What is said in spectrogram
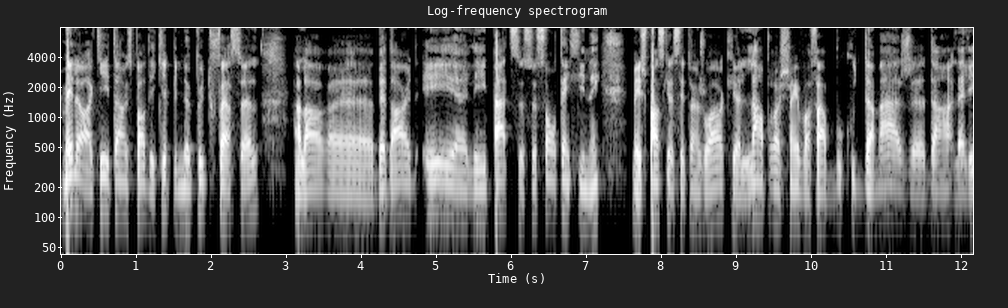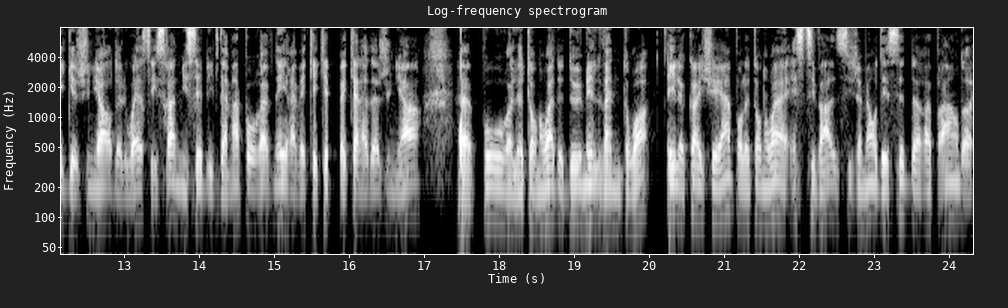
Mais le hockey étant un sport d'équipe, il ne peut tout faire seul. Alors, euh, Bedard et euh, les Pats se sont inclinés. Mais je pense que c'est un joueur que l'an prochain va faire beaucoup de dommages euh, dans la Ligue junior de l'Ouest. Il sera admissible, évidemment, pour revenir avec l'équipe Canada junior euh, pour le tournoi de 2023 et le cas échéant pour le tournoi estival si jamais on décide de reprendre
